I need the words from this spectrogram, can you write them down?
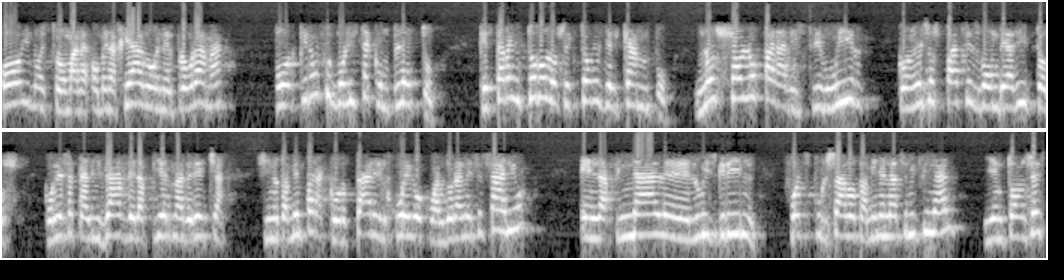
hoy nuestro homenajeado en el programa, porque era un futbolista completo, que estaba en todos los sectores del campo, no solo para distribuir con esos pases bombeaditos, con esa calidad de la pierna derecha, sino también para cortar el juego cuando era necesario. En la final, eh, Luis Grill fue expulsado también en la semifinal, y entonces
